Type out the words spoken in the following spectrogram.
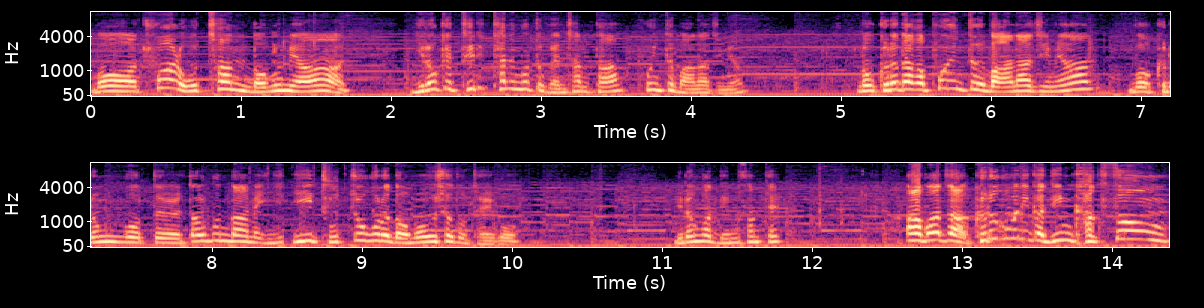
뭐 초월 5천 넘으면 이렇게 트릿 하는 것도 괜찮다? 포인트 많아지면? 뭐 그러다가 포인트 많아지면 뭐 그런 것들 떨군 다음에 이 두 쪽으로 넘어오셔도 되고. 이런 건 님 선택? 아 맞아. 그러고 보니까 님 각성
